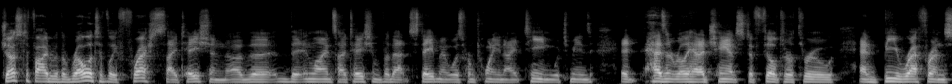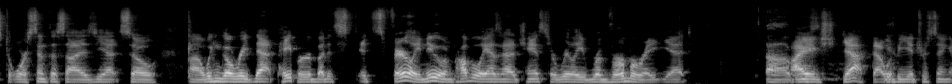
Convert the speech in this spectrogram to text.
justified with a relatively fresh citation. Uh, the the inline citation for that statement was from 2019, which means it hasn't really had a chance to filter through and be referenced or synthesized yet. So uh, we can go read that paper, but it's it's fairly new and probably hasn't had a chance to really reverberate yet. Uh, I yeah, that would yeah. be interesting.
